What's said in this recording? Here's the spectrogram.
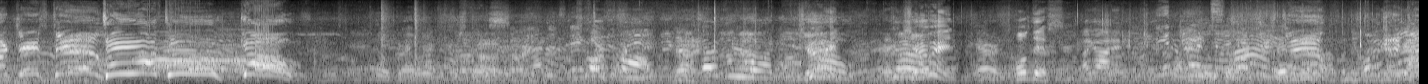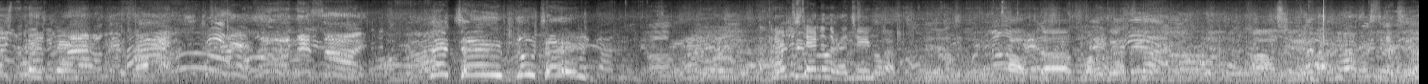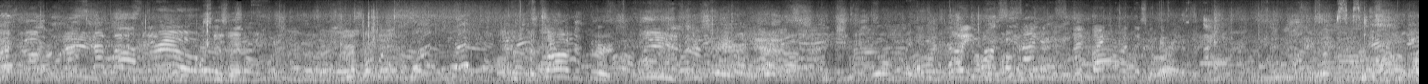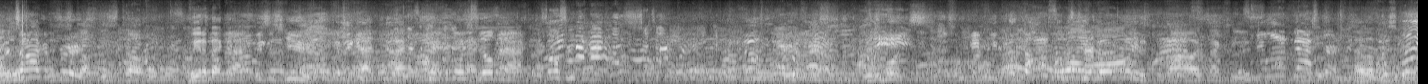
Archers two! TF2, go! Everyone, Joan, Joan, hold this. I got it. Thank you very much. On this side! Red team, blue team. Can I just stand in the red team? Oh, uh, do you want me to do it for you? Uh, Excuse me. Photographers, please. Wait, I'd like to put this picture. Photographers. we gotta back up. This is huge. Back, back. Still back. Wow, it's actually. Be a lot faster! I love this guy.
